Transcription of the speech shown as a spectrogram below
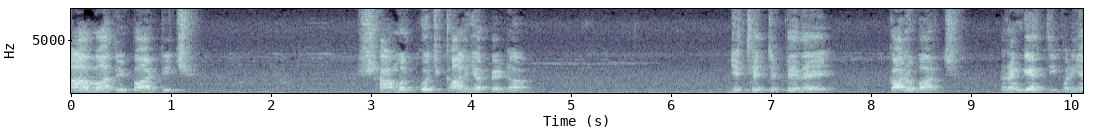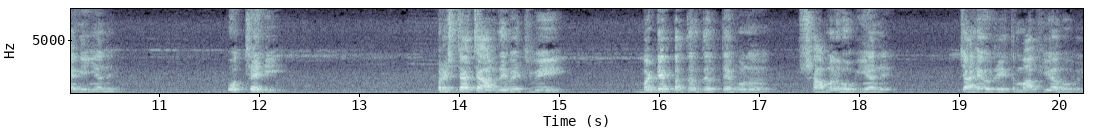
ਆਮ ਆਦਮੀ ਪਾਰਟੀ 'ਚ ਸ਼ਾਮਲ ਕੁਝ ਕਾਲੀਆਂ ਭੇਡਾਂ ਜਿੱਥੇ ਚਿੱਟੇ ਦੇ ਕਾਰੋਬਾਰ 'ਚ ਰੰਗੇ ਹੱਥੀ ਫੜੀਆਂ ਗਈਆਂ ਨੇ, ਉੱਥੇ ਹੀ ਭ੍ਰਿਸ਼ਟਾਚਾਰ ਦੇ ਵਿੱਚ ਵੀ ਵੱਡੇ ਪੱਧਰ ਦੇ ਉੱਤੇ ਹੁਣ ਸ਼ਾਮਲ ਹੋ ਗਈਆਂ ਨੇ, ਚਾਹੇ ਉਹ ਰੇਤ ਮਾਫੀਆ ਹੋਵੇ,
